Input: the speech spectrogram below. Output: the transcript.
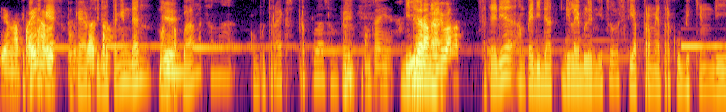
ya itu ngapain harus pakai harus harus datang didatengin dan Iya. lengkap banget sama komputer expert lah sampai makanya di iya data. ramai banget. Katanya dia sampai di di labelin gitu setiap per meter kubik yang di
